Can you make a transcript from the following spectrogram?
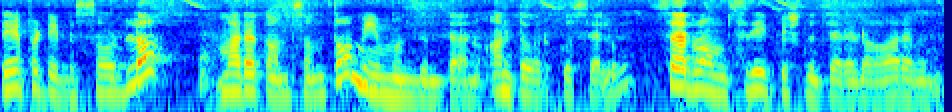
రేపటి ఎపిసోడ్లో మరొక అంశంతో మీ ముందుంటాను. అంతవరకు సెలవు. సర్వం శ్రీకృష్ణ చరణ అరవింద.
